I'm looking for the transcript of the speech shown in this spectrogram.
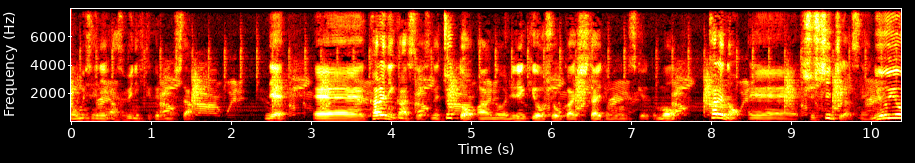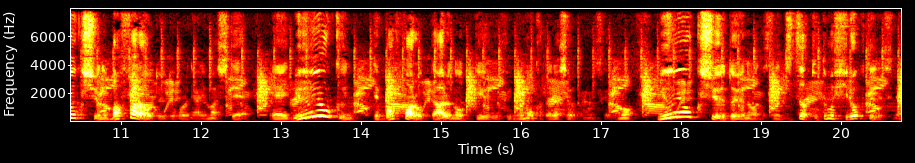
お店に遊びに来てくれました。で、えー、彼に関してはですね、ちょっと、あの、履歴を紹介したいと思うんですけれども、彼の、えー、出身地がですね、ニューヨーク州のバッファローというところにありまして、えー、ニューヨークってバッファローってあるの？っていうふうに思う方いらっしゃると思うんですけども、ニューヨーク州というのはですね、実はとても広くてですね、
